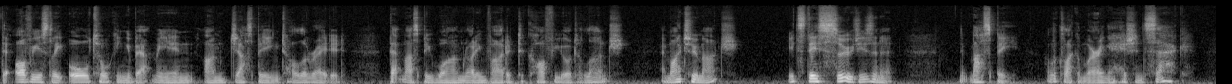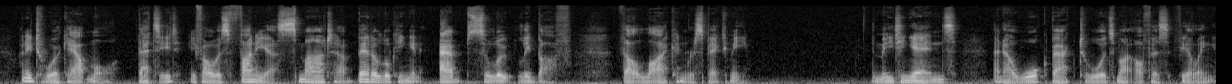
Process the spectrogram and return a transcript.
They're obviously all talking about me and I'm just being tolerated. That must be why I'm not invited to coffee or to lunch. Am I too much? It's this suit, isn't it? It must be. I look like I'm wearing a hessian sack. I need to work out more. That's it. If I was funnier, smarter, better looking, and absolutely buff, they'll like and respect me. The meeting ends, and I walk back towards my office feeling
